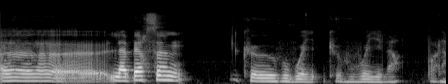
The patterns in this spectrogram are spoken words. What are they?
euh, la personne que vous voyez, que vous voyez là. Voilà.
